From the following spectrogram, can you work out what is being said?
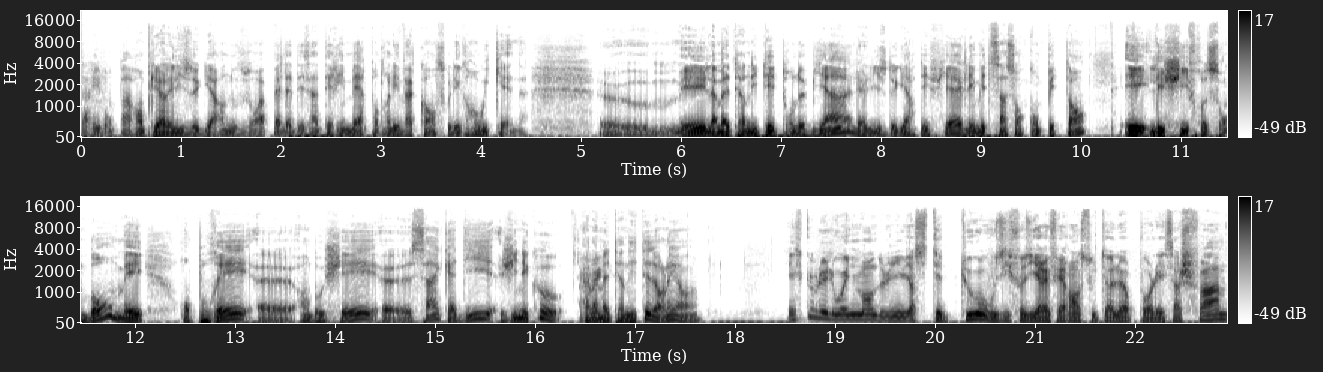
n'arrivons pas à remplir la liste de garde, nous faisons appel à des intérimaires pendant les vacances ou les grands week-ends. mais la maternité tourne bien, la liste de garde est fière, les médecins sont compétents et les chiffres sont bons, mais on pourrait embaucher 5 à 10 gynécos à ah la maternité d'Orléans. Est-ce que l'éloignement de l'université de Tours, vous y faisiez référence tout à l'heure pour les sages-femmes,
